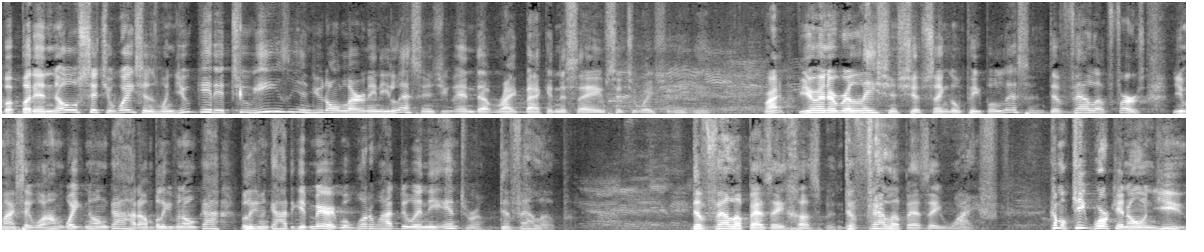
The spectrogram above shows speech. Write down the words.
But, but in those situations, when you get it too easy and you don't learn any lessons, you end up right back in the same situation again. Right? You're in a relationship, single people, listen, develop first. You might say, Well, I'm waiting on God. I'm believing on God, believing God to get married. Well, what do I do in the interim? Develop. Develop as a husband, develop as a wife. Come on, keep working on you.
